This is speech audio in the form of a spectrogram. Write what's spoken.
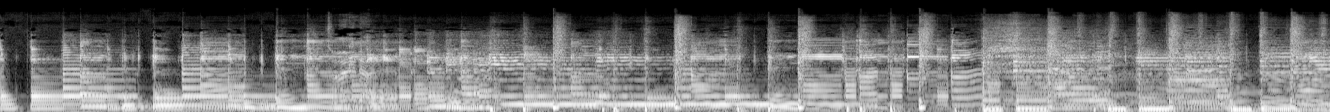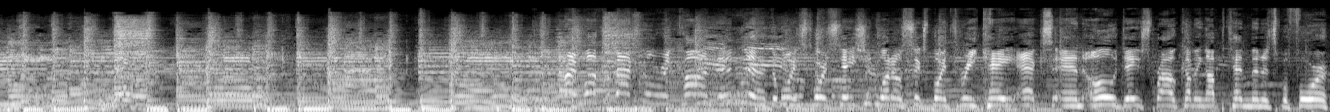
KXNO. 106.3 KXNO. Dave Sproul coming up 10 minutes before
